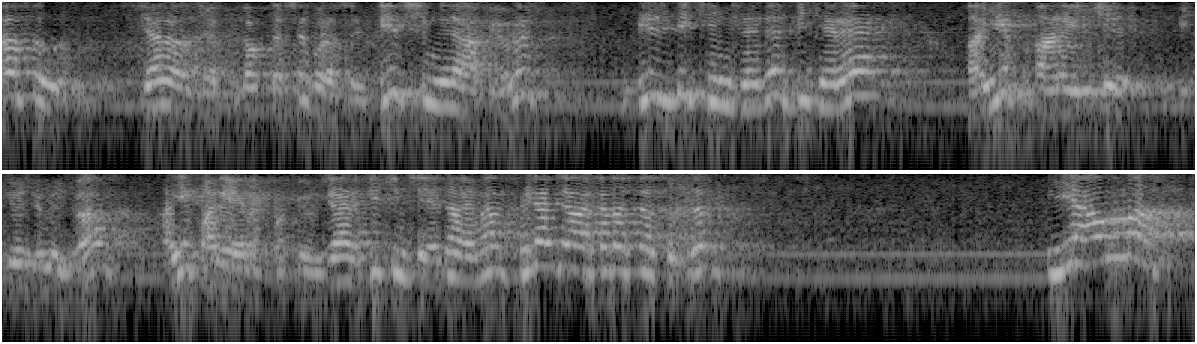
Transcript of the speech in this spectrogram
asıl can alacak noktası burası. Biz şimdi ne yapıyoruz? Biz bir kimsede bir kere ayıp arayıcı bir gözümüz var. Ayıp arayarak bakıyoruz. Yani bir kimseye daima filanca arkadaş nasıldır? İyi ama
